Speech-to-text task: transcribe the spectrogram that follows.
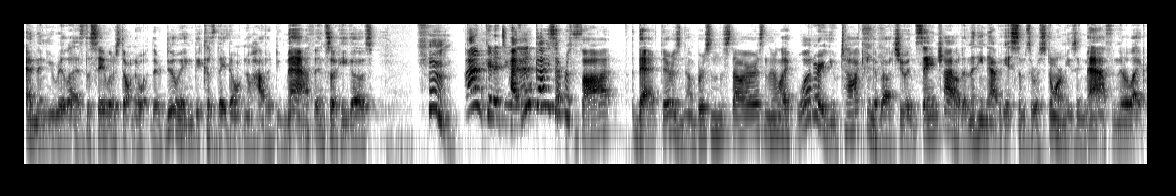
And then you realize the sailors don't know what they're doing because they don't know how to do math. And so he goes, hmm. I'm gonna do have you guys ever thought that there's numbers in the stars? And they're like, What are you talking about, you insane child? And then he navigates them through a storm using math, and they're like,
